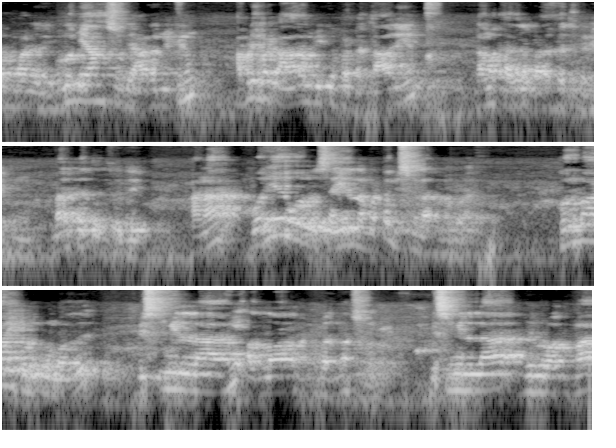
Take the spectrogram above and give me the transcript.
ரஹ்மான் முழுமையாக சொல்லி ஆரம்பிக்கணும். அப்படிப்பட்ட ஆரம்பிக்கப்பட்ட காரியம் நமக்கு அதில் பறக்கத்து கிடைக்கும் பறக்கத்து இருக்குது. ஆனால் ஒரே ஒரு செயலில் மட்டும் பிஸ்மில்லா பண்ணக்கூடாது. குர்பானி கொடுக்கும்போது பிஸ்மில்லாஹி அல்லாஹ் அக்பர் தான் சொல்லணும். பிஸ்மில்லா ரஹ்மா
